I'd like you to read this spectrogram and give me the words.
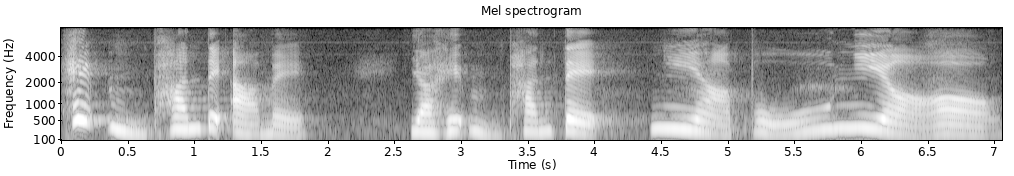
系唔盼的阿妹，也系唔盼得。娘不娘，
